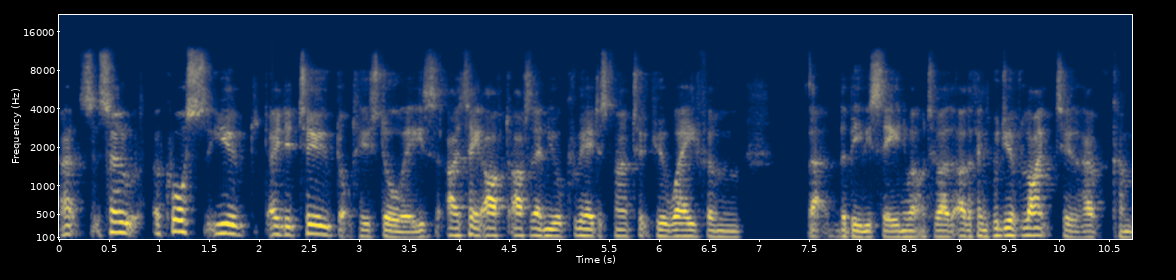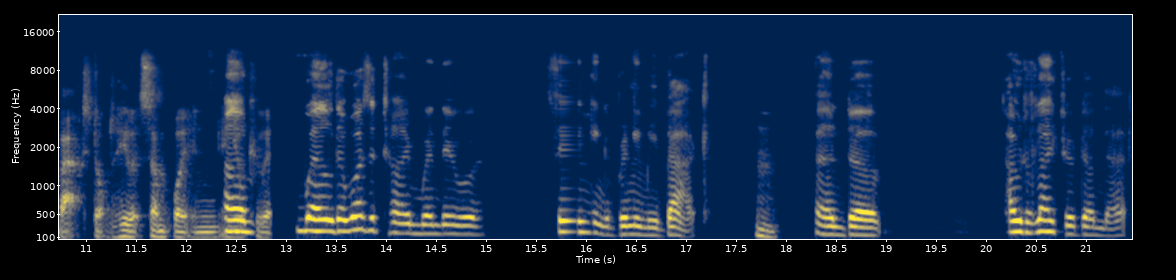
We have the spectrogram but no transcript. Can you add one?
uh, so of course you I did two Doctor Who stories. I'd say after after then your career just kind of took you away from that the BBC and you went on to other, other things. Would you have liked to have come back to Doctor Who at some point in, in your Um, career? Well, there was a time when they were thinking of bringing me back, Hmm. and uh, I would have liked to have done that.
